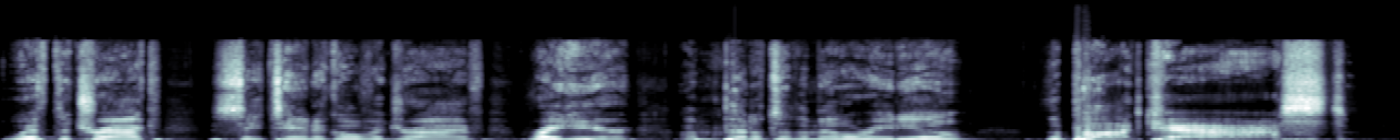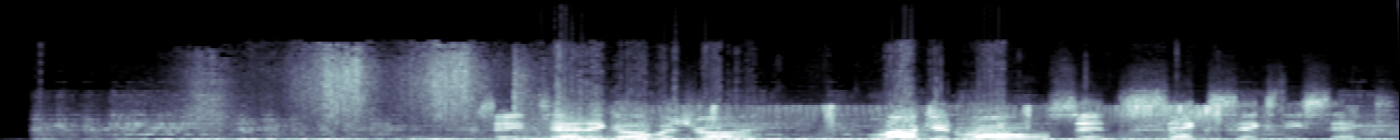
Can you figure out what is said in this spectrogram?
with the track Satanic Overdrive right here on Pedal to the Metal Radio, the podcast. Satanic Overdrive. Rock and roll since 666.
